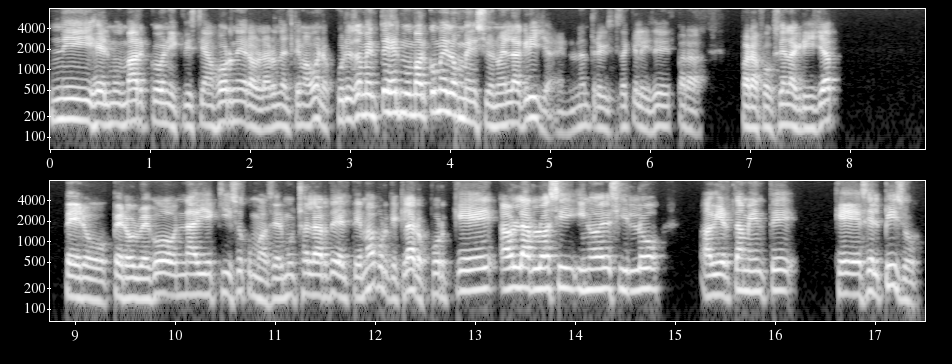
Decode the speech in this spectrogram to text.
Ni Helmut Marco ni Christian Horner hablaron del tema. Bueno, curiosamente Helmut Marco me lo mencionó en la grilla, en una entrevista que le hice para, para Fox en la grilla, pero, pero luego nadie quiso como hacer mucho alarde del tema, porque claro, ¿por qué hablarlo así y no decirlo abiertamente ¿Qué es el piso?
